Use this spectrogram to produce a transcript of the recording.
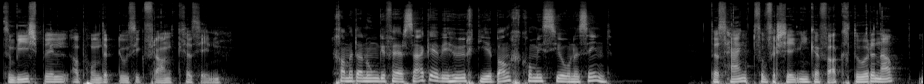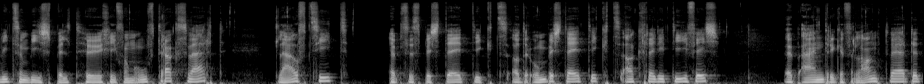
zum Beispiel ab 100.000 Franken, Sinn. Kann man dann ungefähr sagen, wie hoch die Bankkommissionen sind? Das hängt von verschiedenen Faktoren ab, wie zum Beispiel die Höhe vom Auftragswert, die Laufzeit, ob es ein bestätigtes oder unbestätigtes Akkreditiv ist, ob Änderungen verlangt werden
